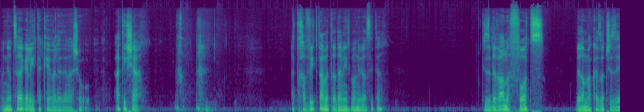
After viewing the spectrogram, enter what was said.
ואני רוצה רגע להתעכב על איזה משהו. את אישה. נכון. את חווית פעם הטרדה מינית באוניברסיטה? כי זה דבר נפוץ ברמה כזאת שזה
